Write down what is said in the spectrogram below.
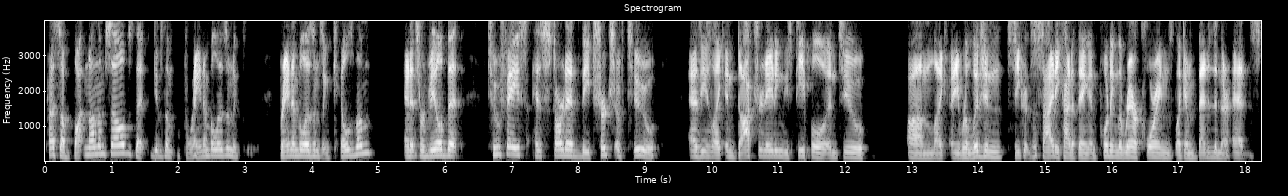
press a button on themselves that gives them brain embolism, brain embolisms, and kills them. And it's revealed that Two Face has started the Church of Two as he's like indoctrinating these people into um like a religion secret society kind of thing and putting the rare coins like embedded in their heads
